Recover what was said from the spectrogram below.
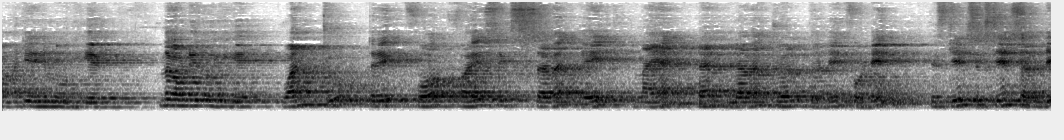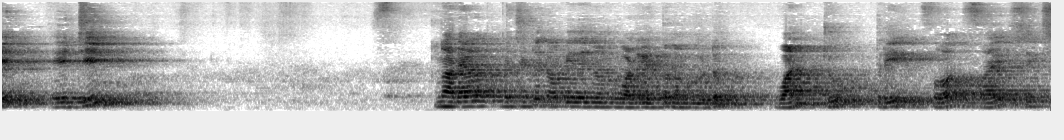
മാറ്റിയിരിക്കുന്നത് നോക്കിക്കേ. ഒന്ന് കൗണ്ട് ചെയ്ത് നോക്കിക്കേ. One two three four five six seven eight nine ten eleven twelve thirteen fourteen fifteen sixteen seventeen eighteen ഒന്ന് അടയാളം വെച്ചിട്ട് കൗണ്ട് ചെയ്ത് കഴിഞ്ഞാൽ നമുക്ക് വളരെ എളുപ്പം നമുക്ക് കിട്ടും. One two three four five six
